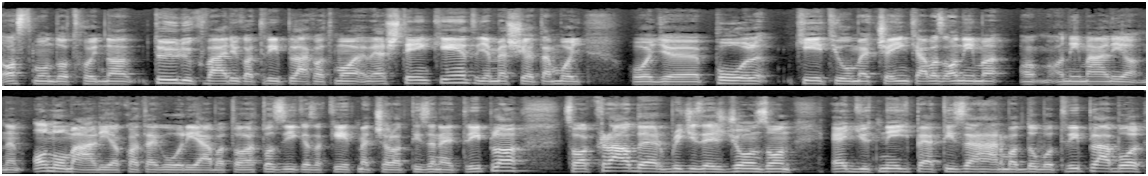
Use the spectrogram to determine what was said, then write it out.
azt mondott, hogy na, tőlük várjuk a triplákat ma esténként, ugye meséltem, hogy hogy Paul két jó meccse inkább az anima, animália, nem, anomália kategóriába tartozik, ez a két meccs alatt 11 tripla, szóval Crowder, Bridges és Johnson együtt 4 per 13-at dobott triplából,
